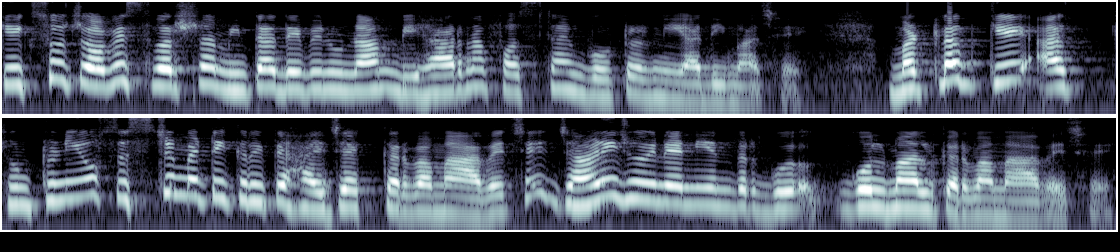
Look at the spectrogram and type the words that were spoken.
કે એકસો ચોવીસ વર્ષના મીતા દેવીનું નામ બિહારના ફર્સ્ટ ટાઈમ વોટરની યાદીમાં છે. મતલબ કે આ ચૂંટણીઓ સિસ્ટમેટિક રીતે હાઇજેક કરવામાં આવે છે, જાણી જોઈને એની અંદર ગોલમાલ કરવામાં આવે છે.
